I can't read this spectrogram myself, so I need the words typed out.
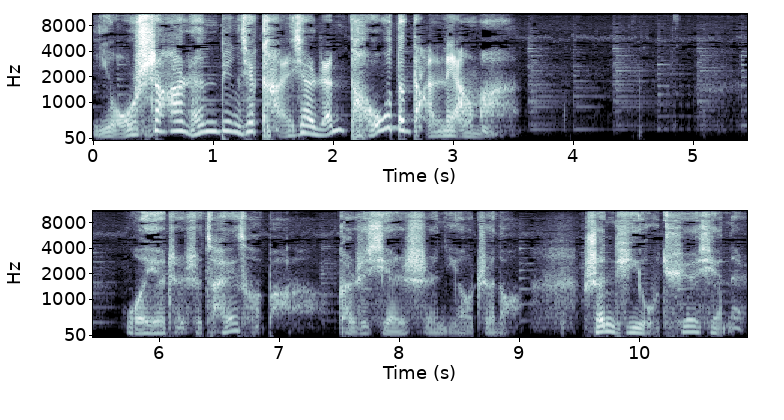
有杀人并且砍下人头的胆量吗？我也只是猜测罢了。可是现实，你要知道，身体有缺陷的人，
